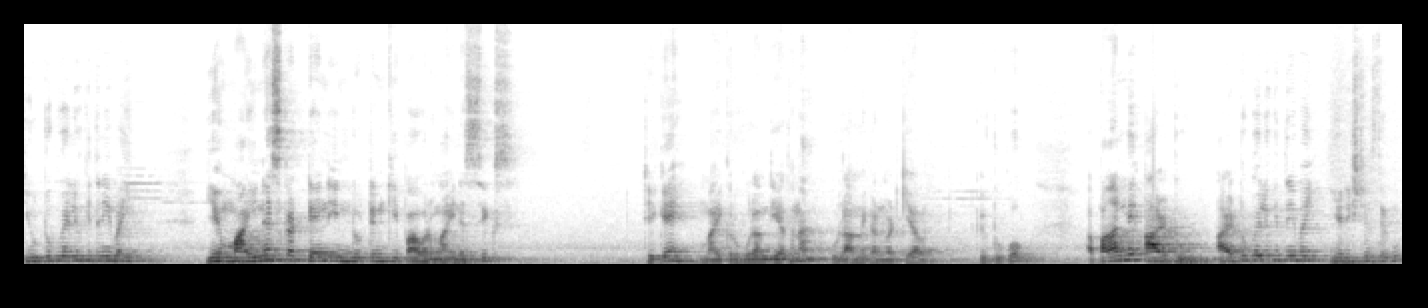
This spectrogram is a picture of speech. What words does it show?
Q two की वैल्यू कितनी भाई? ये माइनस का टेन इंटू टेन की पावर माइनस सिक्स ठीक है? माइक्रो गुलाम दिया था ना? गुलाम में कन्वर्ट किया क्यू टू को। अपान में आर टू आर टू की वैल्यू कितनी भाई? ये डिस्टेंस देखो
